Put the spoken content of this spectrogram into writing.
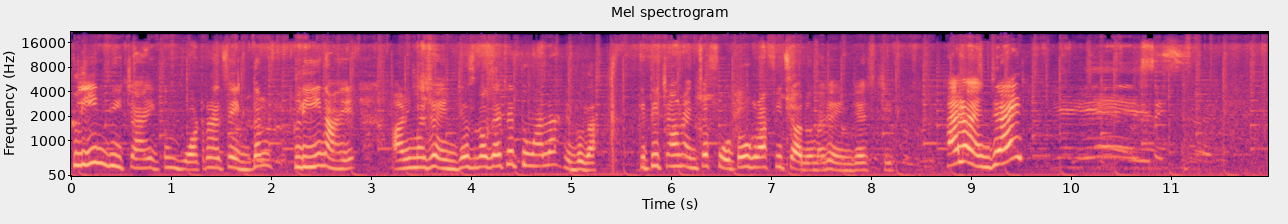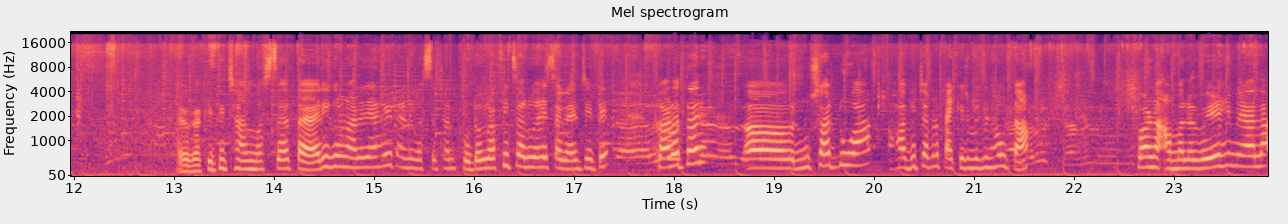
क्लीन बीच आहे एकदम वॉटर ह्याचं एकदम क्लीन आहे. आणि माझ्या एंजल्स बघायचे तुम्हाला? हे बघा किती छान यांचं फोटोग्राफी चालू आहे माझ्या एन्जॉयची हॅलो एंजॉय हे बघा किती छान मस्त तयारी करून आलेली आहेत आणि मस्त छान फोटोग्राफी चालू आहे सगळ्यांची इथे. खरं तर नुसार दुवा हा बीच आपल्या पॅकेजमध्ये नव्हता पण आम्हाला वेळही मिळाला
